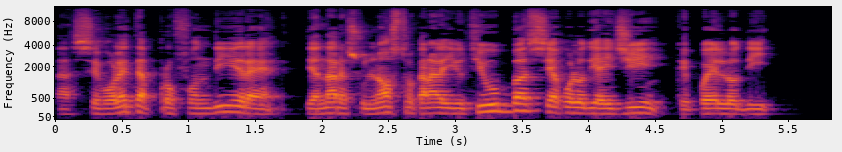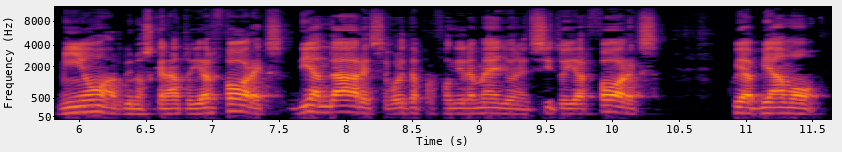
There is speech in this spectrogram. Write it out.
eh, se volete approfondire, di andare sul nostro canale YouTube, sia quello di IG che quello di mio, Arduino Schenato Forex, di andare, se volete approfondire meglio, nel sito Forex, qui abbiamo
